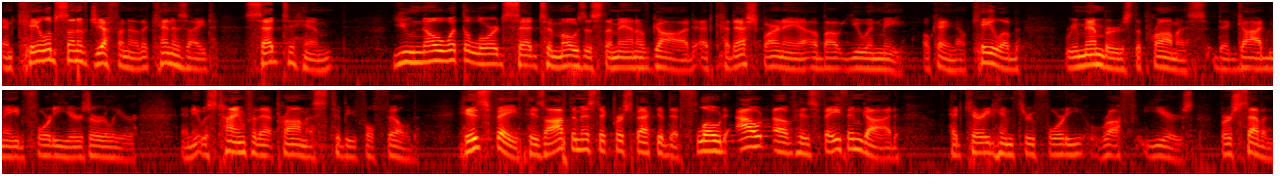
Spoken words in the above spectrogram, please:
and Caleb son of Jephunneh the Kenizzite said to him, You know what the Lord said to Moses, the man of God, at Kadesh Barnea about you and me. Okay, now Caleb remembers the promise that God made 40 years earlier. And it was time for that promise to be fulfilled. His faith, his optimistic perspective that flowed out of his faith in God, had carried him through 40 rough years. Verse 7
